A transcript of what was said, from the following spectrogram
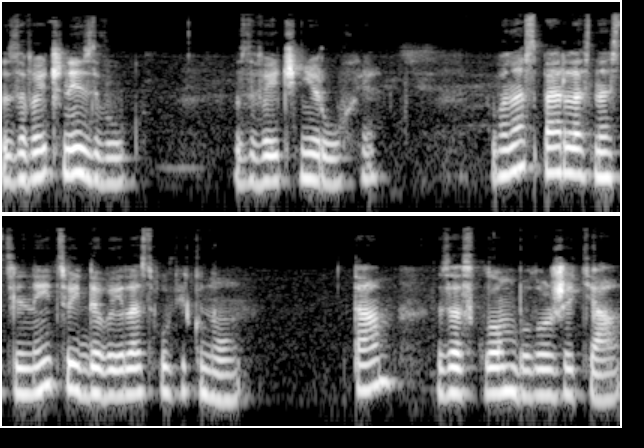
Звичний звук, звичні рухи. Вона сперлась на стільницю і дивилась у вікно. Там за склом було життя.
